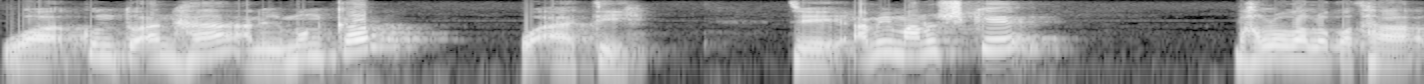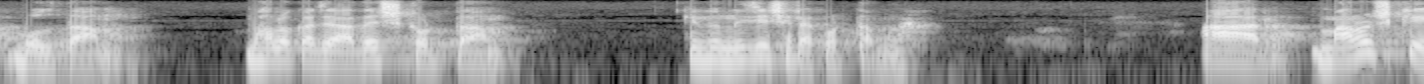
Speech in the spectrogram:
ওয়া কুন্তু আনহা আনিল মুনকার ওয়া আতি যে আমি মানুষকে ভালো ভালো কথা বলতাম, ভালো কাজের আদেশ করতাম, কিন্তু নিজে সেটা করতাম না। আর মানুষকে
